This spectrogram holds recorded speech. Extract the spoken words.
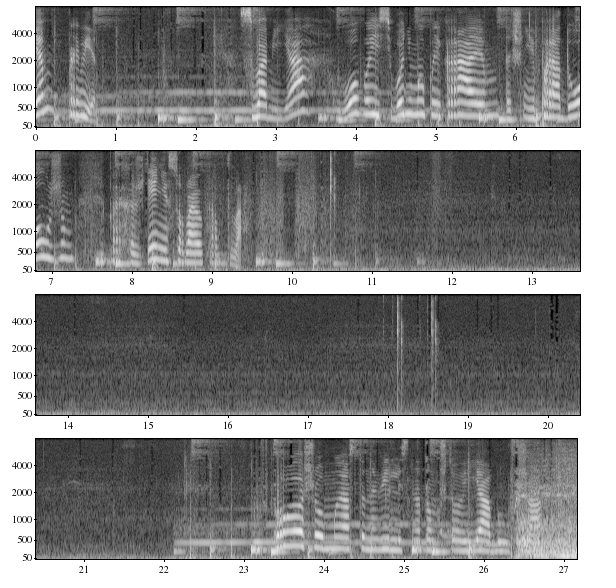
Всем привет! С вами я, Вова, и сегодня мы поиграем, точнее продолжим прохождение Survival Craft 2. В прошлом мы остановились на том, что я был в шахте.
